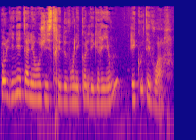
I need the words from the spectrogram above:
Pauline est allée enregistrer devant l'école des Grillons. Écoutez voir.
